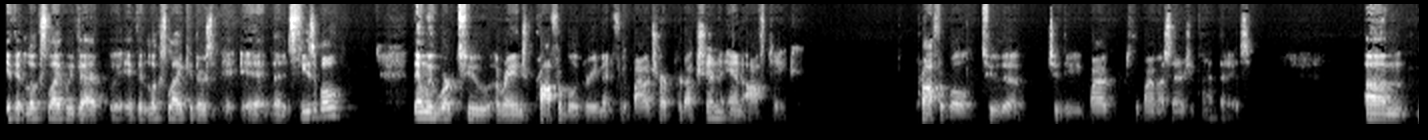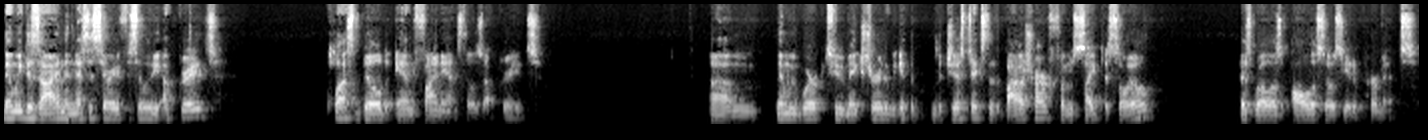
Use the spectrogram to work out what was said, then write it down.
If it looks like we've got, if it looks like there's it, that it's feasible, then we work to arrange profitable agreement for the biochar production and offtake. Profitable to the to the bio to the biomass energy plant that is. Um, then we design the necessary facility upgrades, plus build and finance those upgrades. Um, then we work to make sure that we get the logistics of the biochar from site to soil, as well as all associated permits.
